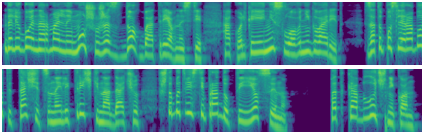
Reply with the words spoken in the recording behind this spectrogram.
Да любой нормальный муж уже сдох бы от ревности, а Колька ей ни слова не говорит. Зато после работы тащится на электричке на дачу, чтобы отвезти продукты ее сыну. Подкаблучник он!»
